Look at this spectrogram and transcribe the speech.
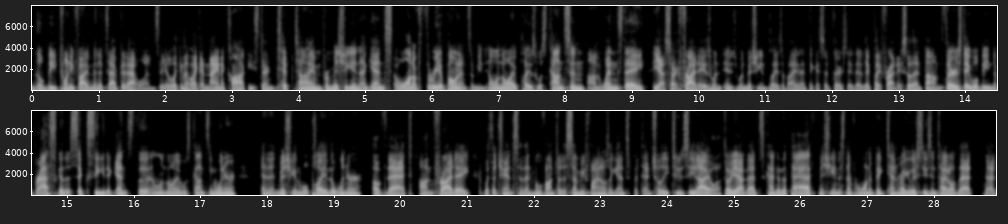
They'll be 25 minutes after that one. So you're looking at like a nine o'clock Eastern tip time for Michigan against one of three opponents. I mean, Illinois plays Wisconsin on Wednesday. Yeah, sorry, Friday is when is when Michigan plays. If I, I think I said Thursday there, they play Friday. So then um, Thursday will be Nebraska, the sixth seed against the Illinois Wisconsin winner. And then Michigan will play the winner of that on Friday with a chance to then move on to the semifinals against potentially two seed Iowa. So yeah, that's kind of the path. Michigan has never won a Big Ten regular season title. That that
